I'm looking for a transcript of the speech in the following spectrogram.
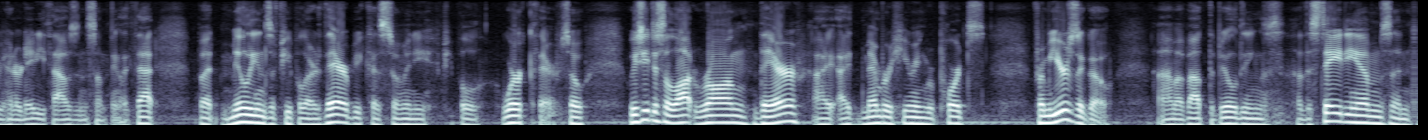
380,000, something like that. But millions of people are there because so many people work there. So we see just a lot wrong there. I, I remember hearing reports from years ago um, about the buildings of the stadiums and,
